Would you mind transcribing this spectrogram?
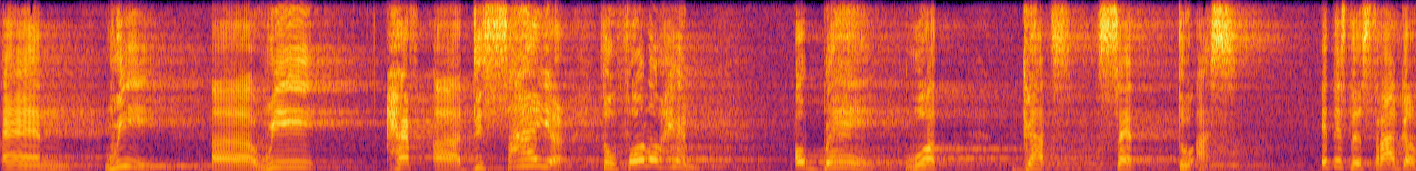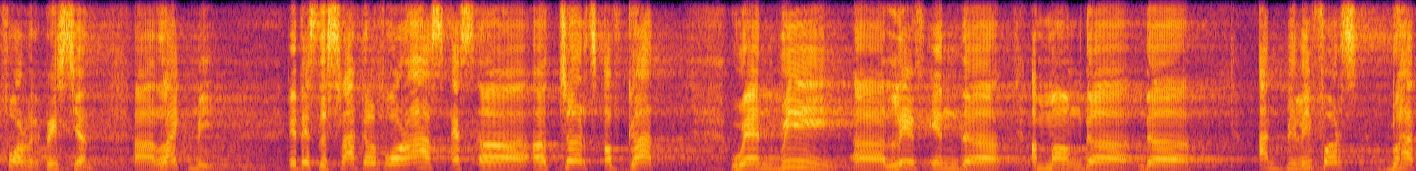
and we uh, we have a desire to follow him obey what God said to us. It is the struggle for the Christian uh, like me. It is the struggle for us as a, a church of God when we uh, live in the among the the unbelievers but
